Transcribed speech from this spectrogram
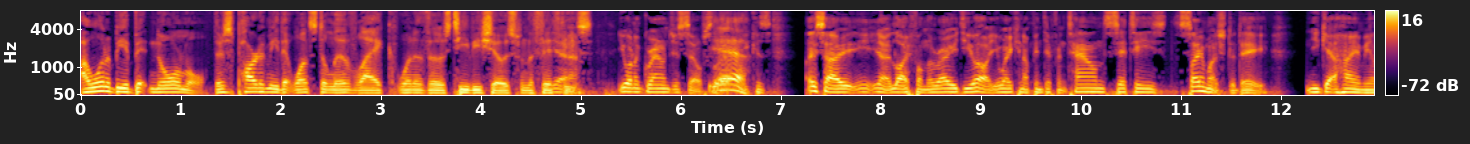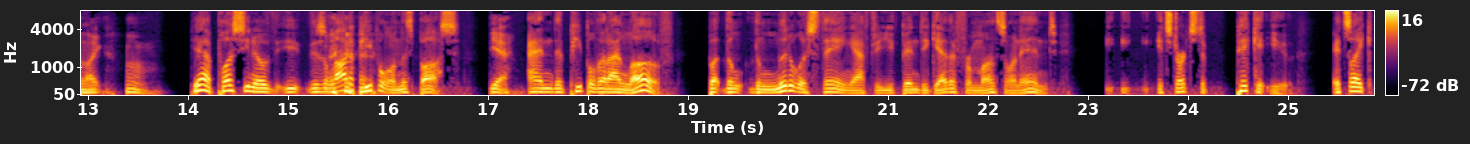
I want to be a bit normal there's part of me that wants to live like one of those TV shows from the 50s Yeah. You want to ground yourself slightly Yeah. because say, you know, life on the road, you are. You're waking up in different towns, cities, so much to do. And you get home, you're like, oh, yeah plus you know there's a lot of people on this bus yeah, and the people that I love. But the the littlest thing after you've been together for months on end, it starts to pick at you. It's like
